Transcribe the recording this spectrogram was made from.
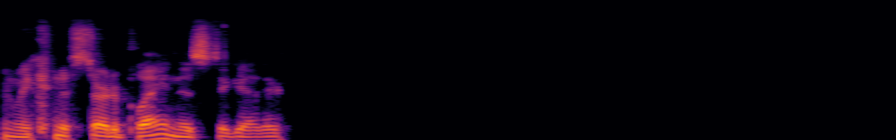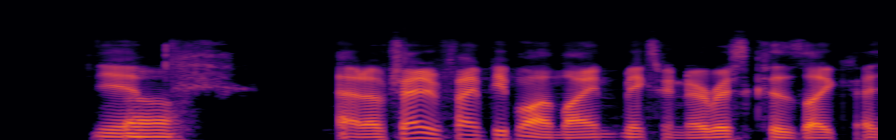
and we could have started playing this together." yeah. So, I don't know. Trying to find people online makes me nervous because like I,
